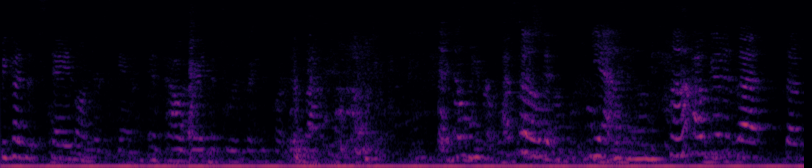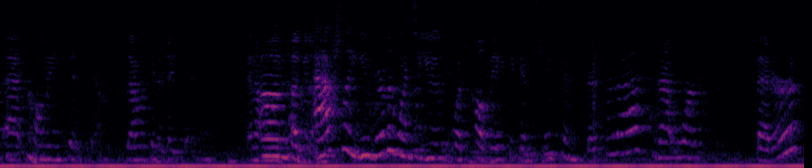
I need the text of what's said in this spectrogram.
because it stays on your skin. Is how great the Truly Sexy Flirt lasts. So, yeah. Huh? How good is that stuff at calming kids down? Because I work in a daycare. And I'm always Um, hugging them. actually, you really want to use what's called Basic Instinct instead for that. That works better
